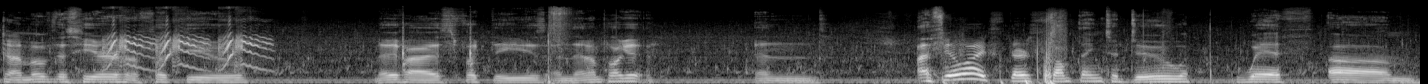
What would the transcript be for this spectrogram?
Can I move this here or flick you? Maybe if I flick these and then unplug it? And I feel like there's something to do with um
